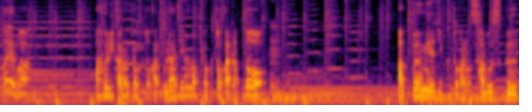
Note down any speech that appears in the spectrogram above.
例えばアフリカの曲とかブラジルの曲とかだと、うん Apple Music とかのサブスク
